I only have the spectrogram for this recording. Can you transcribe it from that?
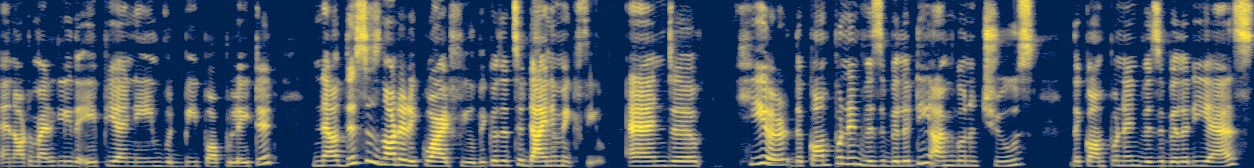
And automatically the API name would be populated. Now, this is not a required field because it's a dynamic field. And uh, here, the component visibility, I'm going to choose the component visibility as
